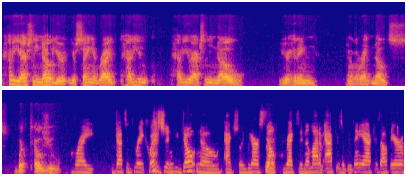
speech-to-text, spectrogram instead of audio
how do you actually know you're you're saying it right? How do you how do you actually know you're hitting you know the right notes? What tells you? Right. That's a great question. You don't know actually. We are self-directed, and a lot of actors, if there's any actors out there,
